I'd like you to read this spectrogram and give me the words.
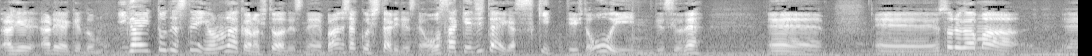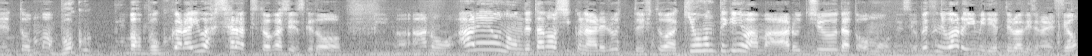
あげ、あれやけども、意外とですね、世の中の人はですね、晩酌したりですね、お酒自体が好きっていう人多いんですよね。えー、えー、それがまあ、えっ、と、まあ僕、まあ、僕から言わしたらって言うとおかしいですけど、あの、あれを飲んで楽しくなれるっていう人は基本的にはまあアル中だと思うんですよ。別に悪い意味で言ってるわけじゃないですよ。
